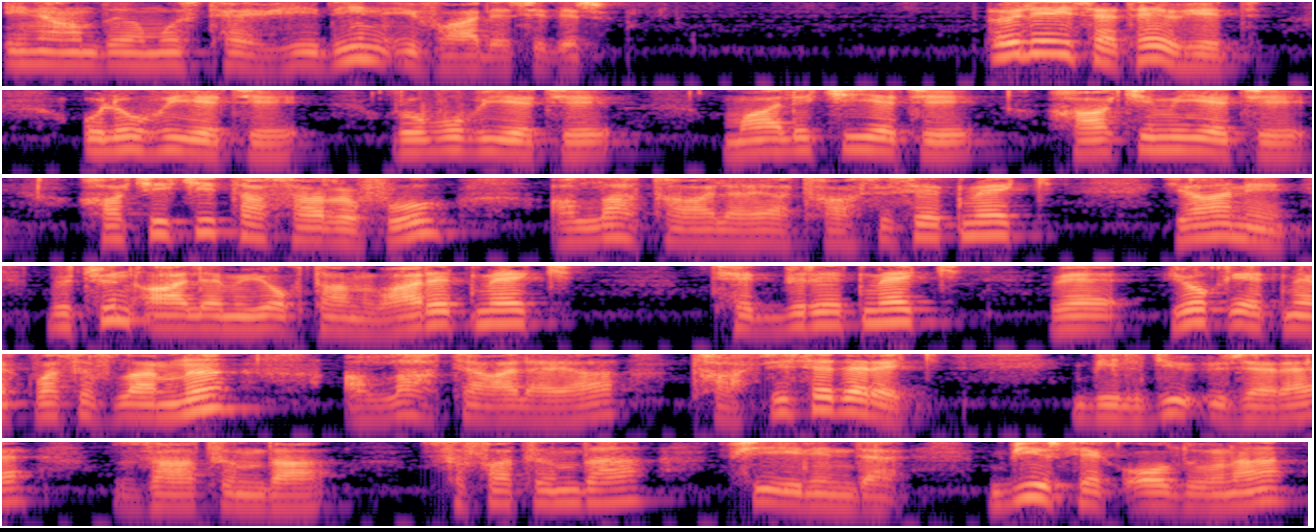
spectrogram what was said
inandığımız tevhidin ifadesidir. Öyleyse tevhid, uluhiyeti, rububiyeti, malikiyeti, hakimiyeti, hakiki tasarrufu Allah Teala'ya tahsis etmek, yani bütün alemi yoktan var etmek, tedbir etmek ve yok etmek vasıflarını Allah Teala'ya tahsis ederek bilgi üzere zatında, sıfatında, fiilinde bir tek olduğuna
